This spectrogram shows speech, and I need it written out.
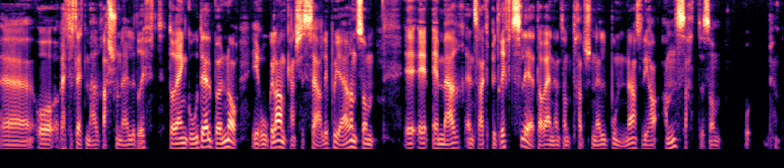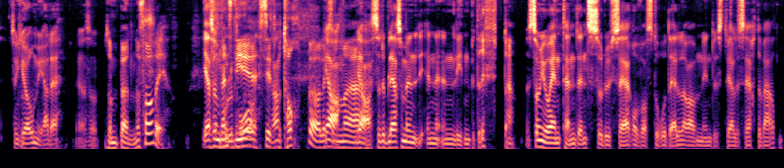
eh, og rett og slett mer rasjonelle drift. Det er en god del bønder i Rogaland, kanskje særlig på Jæren, som er mer en slags bedriftsleder enn en sånn tradisjonell bonde. Altså De har ansatte som, som gjør mye av det. Altså, Som bønder for dem. Ja, Mens de på, sitter på torpet og liksom ja, eh, ja, så det blir som en, en, en liten bedrift, da, som jo er en tendens som du ser over store deler av den industrialiserte verden.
